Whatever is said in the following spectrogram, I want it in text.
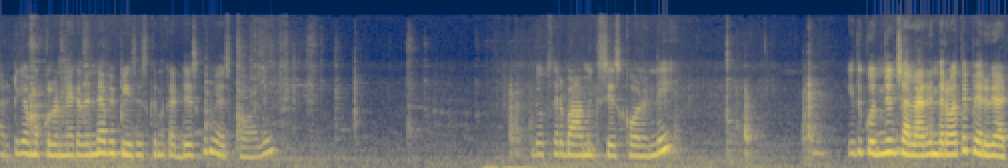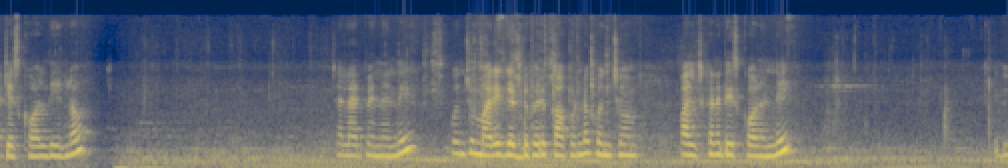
అరటికాయ ముక్కలు ఉన్నాయి కదండి అవి పీసెస్ కింద కట్ చేసుకుని వేసుకోవాలి. ఇది ఒకసారి బాగా మిక్స్ చేసుకోవాలండి. ఇది కొంచెం చల్లారిన తర్వాత పెరుగు యాడ్ చేసుకోవాలి దీనిలో. చల్లారిపోయిందండి. కొంచెం మరీ గడ్డ పెరుగు కాకుండా కొంచెం పలుచగానే తీసుకోవాలండి. ఇది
